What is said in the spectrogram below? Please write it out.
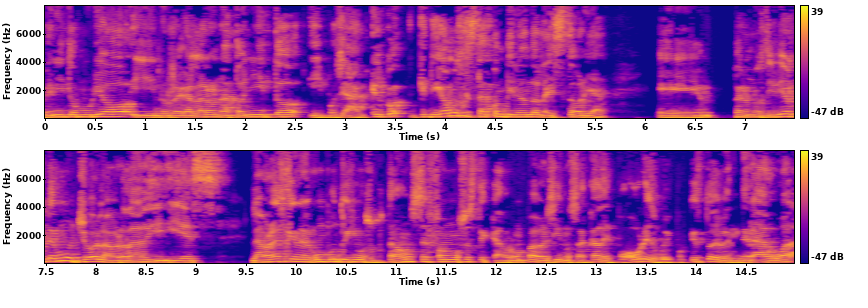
Benito murió y nos regalaron a Toñito y pues ya, él, digamos que está continuando la historia, eh, pero nos divierte mucho, la verdad, y, es, la verdad es que en algún punto dijimos, puta, vamos a ser famoso este cabrón para ver si nos saca de pobres, güey, porque esto de vender agua.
